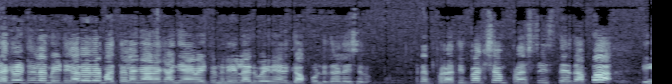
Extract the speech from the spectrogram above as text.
సెక్రటరీల మీటింగ్. అరే మా తెలంగాణకు అన్యాయం అవుతుంది. నీళ్ళని పోయినాయని గప్పు నిద్రలేసారు అంటే ప్రతిపక్షం ప్రశ్నిస్తే తప్ప ఈ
